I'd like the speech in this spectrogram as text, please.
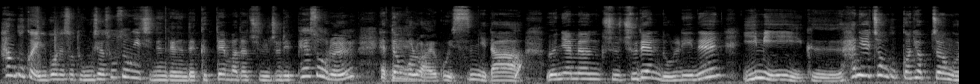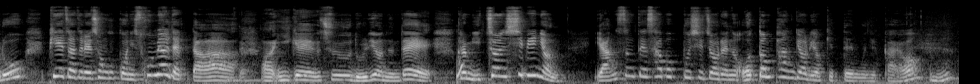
한국과 일본에서 동시에 소송이 진행되는데 그때마다 줄줄이 패소를 했던 네. 걸로 알고 있습니다. 왜냐하면 주, 주된 논리는 이미 그 한일 청구권 협정으로 피해자들의 청구권이 소멸됐다. 네. 아, 이게 주 논리였는데 그럼 2012년 양승태 사법부 시절에는 어떤 판결이었기 때문일까요? 음?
